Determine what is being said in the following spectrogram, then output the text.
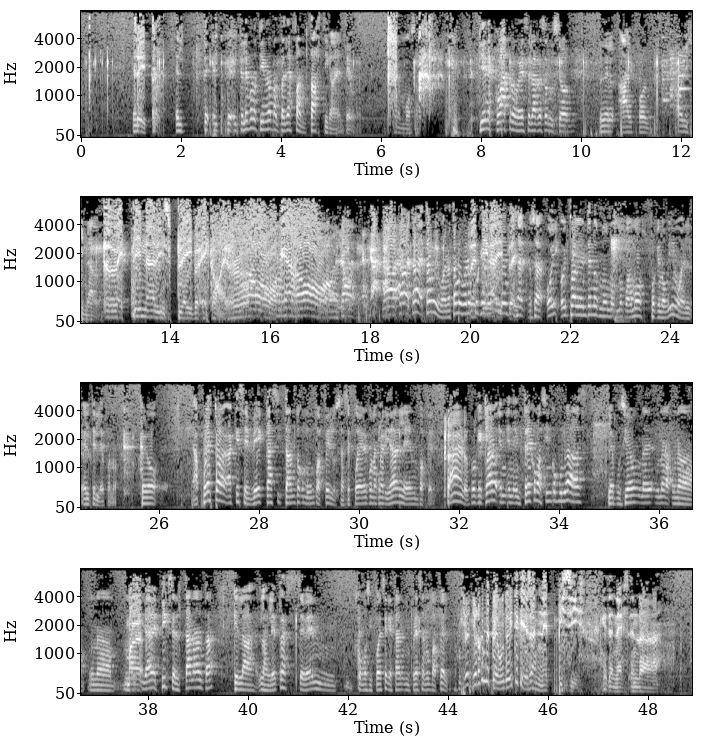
El- Sí. el, el, te- el teléfono tiene una pantalla fantásticamente hermosa. Tienes cuatro veces la resolución del iPhone original. Retina Display, es como el robo, qué robo. Está, no, está, está- está muy bueno, está muy bueno porque Retina realmente, o display. sea, o sea, hoy, hoy probablemente no, no, no, no podamos, porque no vimos el, el teléfono, pero apuesto a, a que se ve casi tanto como un papel, o sea, se puede ver con la claridad de leer un papel. Claro. Porque claro, en, en, en 3,5 pulgadas le pusieron una, una, una, una, cantidad de píxeles tan alta que la- las letras se ven como si fuese que están impresas en un papel. Yo, yo lo que me pregunto, viste que esas NetPC que tenés en la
